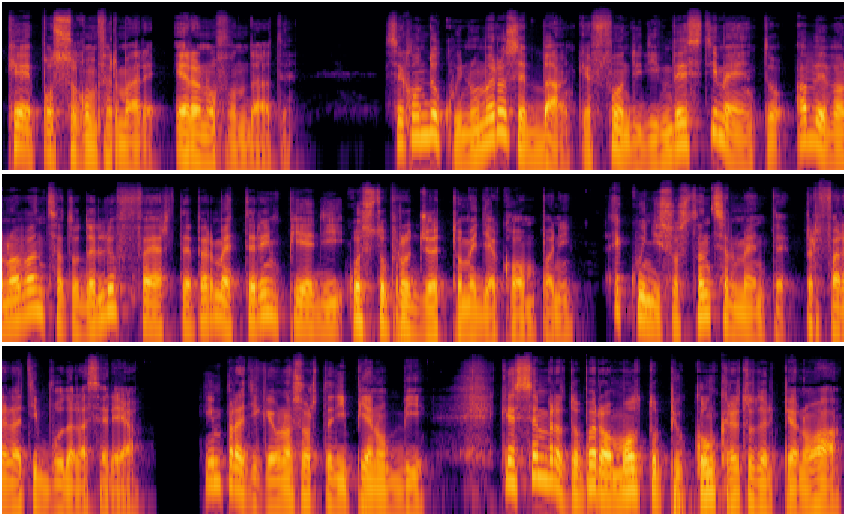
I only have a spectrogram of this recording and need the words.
che, posso confermare, erano fondate. Secondo cui numerose banche e fondi di investimento avevano avanzato delle offerte per mettere in piedi questo progetto Media Company e quindi sostanzialmente per fare la TV della Serie A. In pratica è una sorta di piano B, che è sembrato però molto più concreto del piano A,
